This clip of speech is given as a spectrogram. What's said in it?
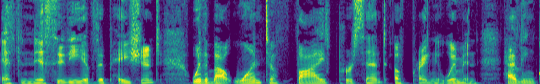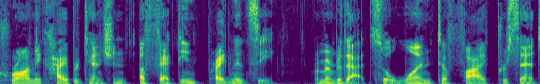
ethnicity of the patient, with about 1 to 5% of pregnant women having chronic hypertension affecting pregnancy. Remember that. So 1 to 5%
